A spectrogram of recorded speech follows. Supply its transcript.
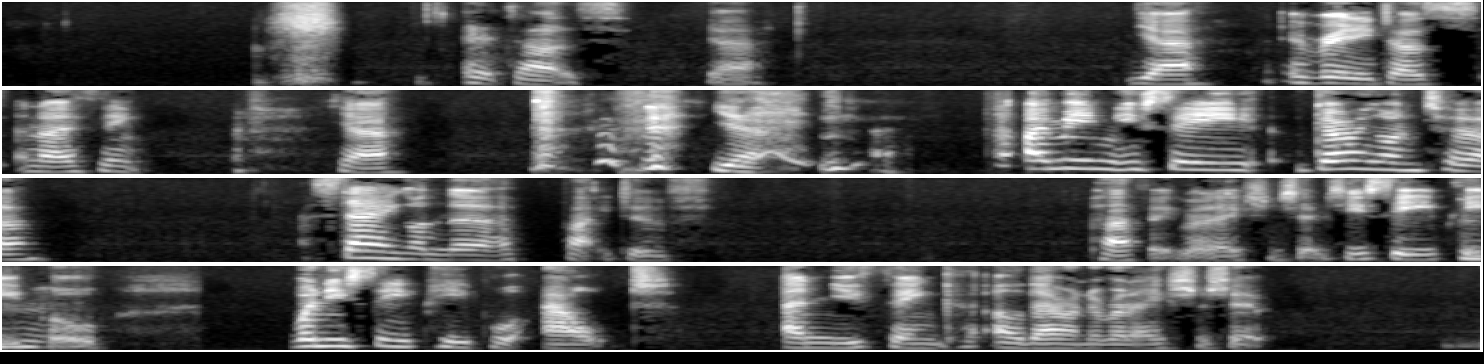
it does. Yeah, yeah, it really does. And I think, yeah, Yeah. I mean, you see, going on to staying on the fact of perfect relationships, you see mm-hmm. people when you see people out and you think, oh, they're in a relationship,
